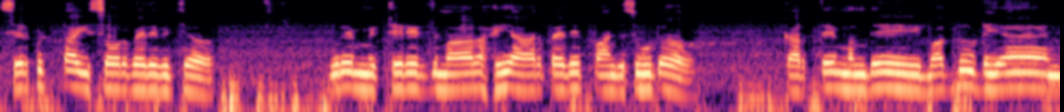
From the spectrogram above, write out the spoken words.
ਸਿਰਫ 250 ਰੁਪਏ ਦੇ ਵਿੱਚ। ਪੂਰੇ ਮਿੱਠੇ ਰੇਟ 'ਚ ਮਾਲ 1000 ਰੁਪਏ ਦੇ ਪੰਜ ਸੂਟ। ਕਰਤੇ ਮੰਦੇ, ਵਾਧੂ ਡਿਜ਼ਾਈਨ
